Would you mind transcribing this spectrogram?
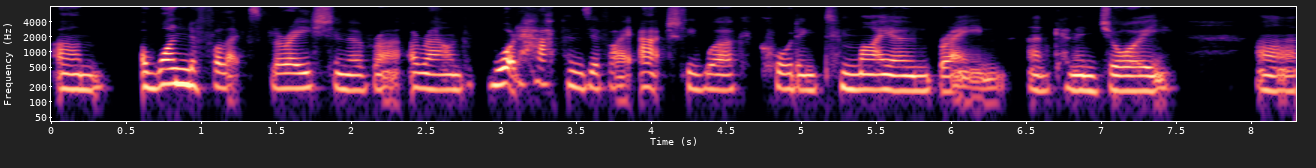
um, a wonderful exploration of, around what happens if i actually work according to my own brain and can enjoy uh,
